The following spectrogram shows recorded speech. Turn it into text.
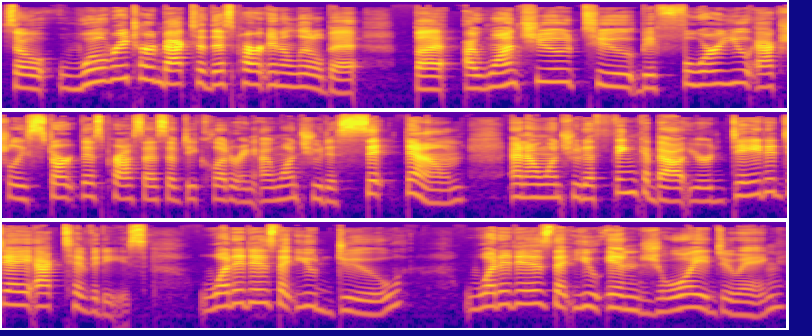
So we'll return back to this part in a little bit, but I want you to, before you actually start this process of decluttering, I want you to sit down and I want you to think about your day to day activities, what it is that you do, what it is that you enjoy doing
